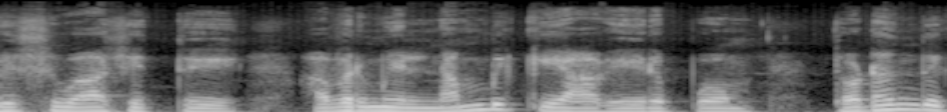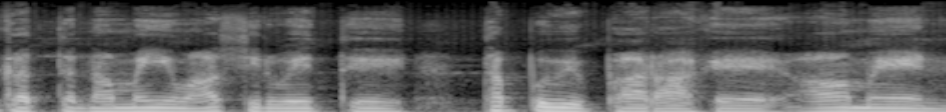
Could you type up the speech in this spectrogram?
விசுவாசித்து அவர் மேல் நம்பிக்கையாக இருப்போம். தொடர்ந்து கத்த நம்மையும் ஆசீர்வைத்து தப்புவிப்பாராக. ஆமேன்.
